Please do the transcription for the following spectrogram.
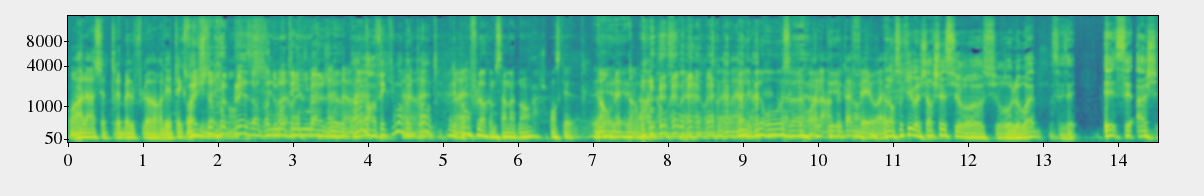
voilà cette très belle fleur, elle est Ouais, extraordinaire. justement, Blaise est en train de monter une image. euh, Non, non, effectivement, belle plante. Mais elle n'est pas en fleurs comme ça maintenant. Je pense que. Non, maintenant, non, ouais, ouais, ouais, ouais, ouais. Les belles roses. euh, Voilà, des- tout à fait, ouais. Alors, ceux qui veulent chercher sur, euh, sur le web, c'est et C-H-I-N-A-C-E-E.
